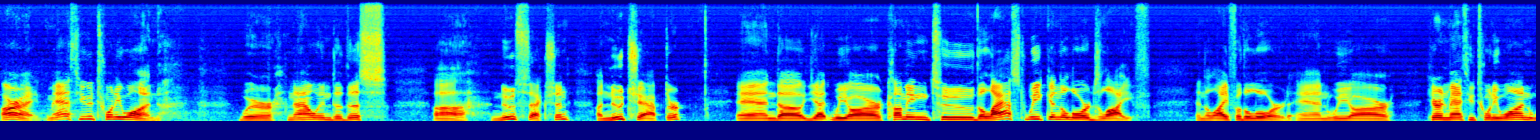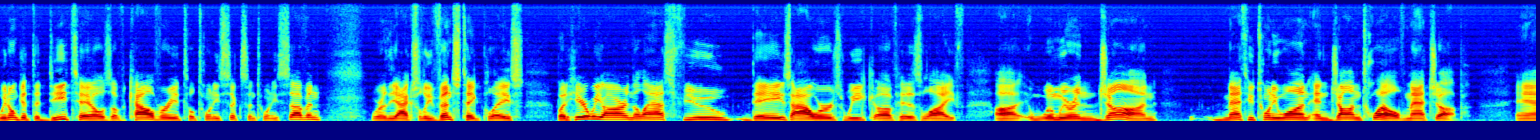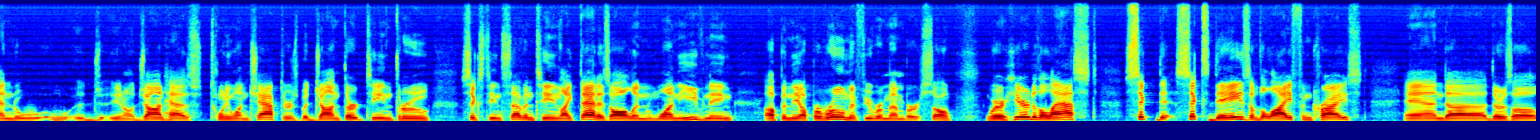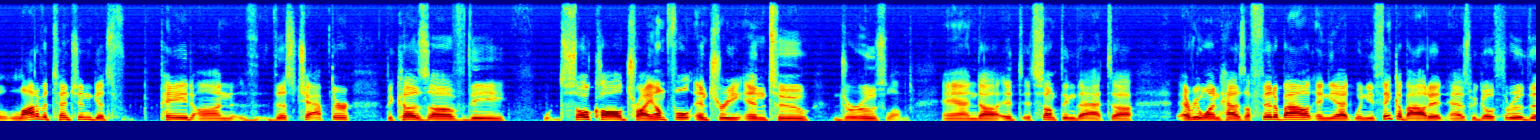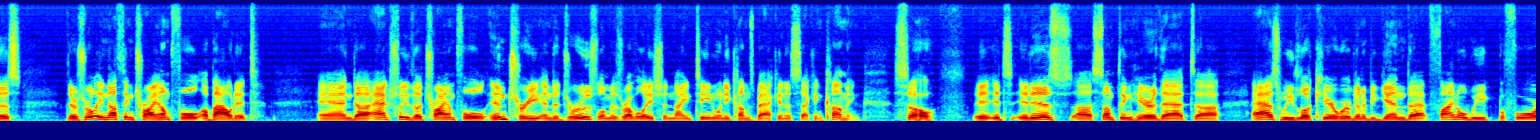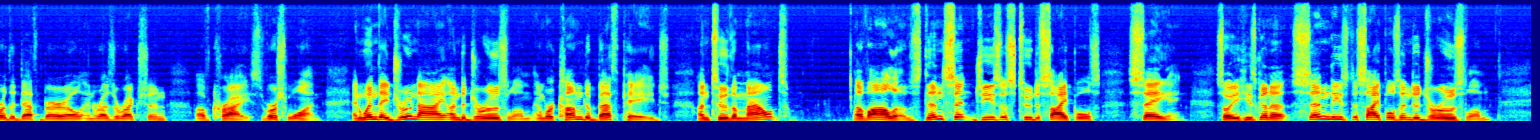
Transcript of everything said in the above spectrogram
All right, Matthew 21. We're now into this uh, new section, a new chapter, and uh, yet we are coming to the last week in the Lord's life, in the life of the Lord. And we are here in Matthew 21. We don't get the details of Calvary until 26 and 27, where the actual events take place. But here we are in the last few days, hours, week of his life. Uh, when we were in John, Matthew 21 and John 12 match up. And, you know, John has 21 chapters, but John 13 through 16, 17, like that, is all in one evening up in the upper room, if you remember. So we're here to the last six, six days of the life in Christ and uh, there's a lot of attention gets paid on th- this chapter because of the so-called triumphal entry into Jerusalem, and uh, it, it's something that uh, everyone has a fit about, and yet when you think about it, as we go through this, there's really nothing triumphal about it. And uh, actually, the triumphal entry into Jerusalem is Revelation 19 when he comes back in his second coming. So it, it's, it is uh, something here that uh, as we look here, we're going to begin that final week before the death, burial, and resurrection of Christ. Verse 1 And when they drew nigh unto Jerusalem and were come to Bethphage, unto the Mount of Olives, then sent Jesus two disciples saying. So he's going to send these disciples into Jerusalem.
